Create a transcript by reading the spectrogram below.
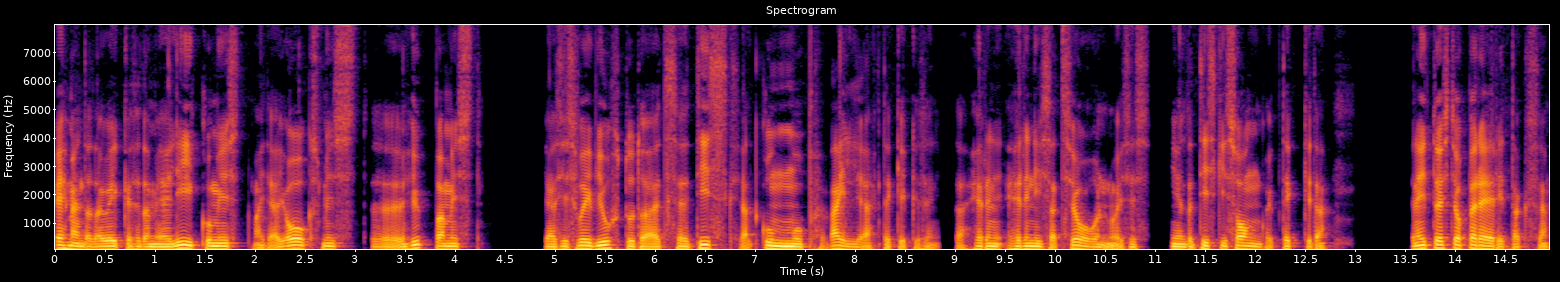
pehmendada kõike seda meie liikumist, ma ei tea, jooksmist, hüppamist. ja siis võib juhtuda, et see disk sealt kummub välja, tekibki see nii-öelda herni-, hernisatsioon või siis nii-öelda diskisong võib tekkida. ja neid tõesti opereeritakse.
